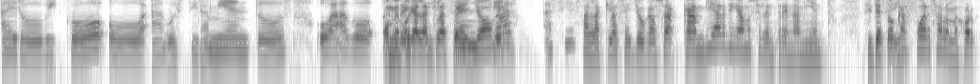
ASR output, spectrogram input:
aeróbico o hago estiramientos o hago O me voy a la clase de yoga. Así es. a la clase de yoga, o sea, cambiar, digamos, el entrenamiento. Si te Sí. toca fuerza, a lo mejor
